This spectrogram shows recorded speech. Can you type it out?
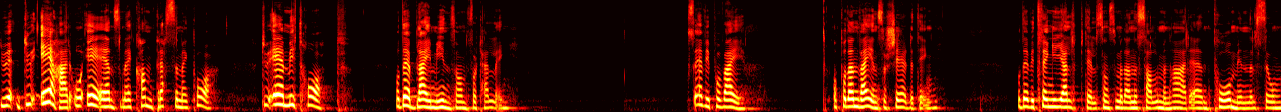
Du er, du er her og er en som jeg kan presse meg på. Du er mitt håp. Og det ble min sånn fortelling. Så er vi på vei og på den veien så skjer det ting. Og det vi trenger hjelp til, sånn som med denne salmen her, er en påminnelse om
